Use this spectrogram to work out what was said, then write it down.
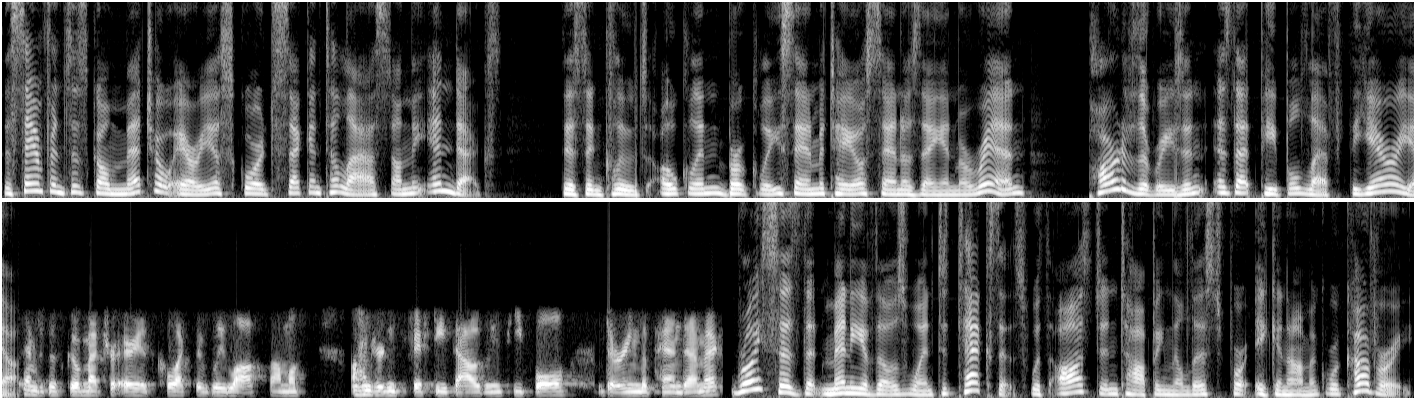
the San Francisco metro area scored second to last on the index. This includes Oakland, Berkeley, San Mateo, San Jose, and Marin. Part of the reason is that people left the area. San Francisco metro areas collectively lost almost 150,000 people during the pandemic. Royce says that many of those went to Texas, with Austin topping the list for economic recovery.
